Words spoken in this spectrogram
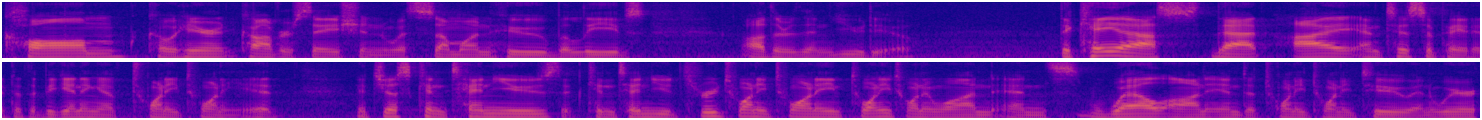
calm, coherent conversation with someone who believes other than you do the chaos that I anticipated at the beginning of 2020, it, it just continues. It continued through 2020, 2021, and well on into 2022. And we're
